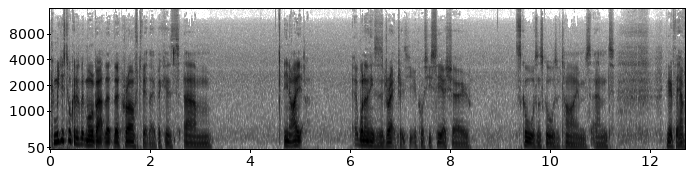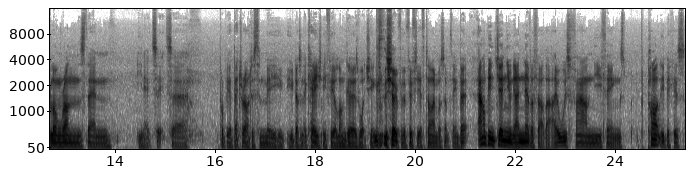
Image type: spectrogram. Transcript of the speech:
Can we just talk a little bit more about the, the craft of it, though? Because, um, you know, I one of the things as a director is, of course, you see a show scores and scores of times, and you know, if they have long runs, then you know, it's it's uh, probably a better artist than me who, who doesn't occasionally feel longueurs watching the show for the 50th time or something. But Albion, genuinely, I never felt that. I always found new things, partly because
